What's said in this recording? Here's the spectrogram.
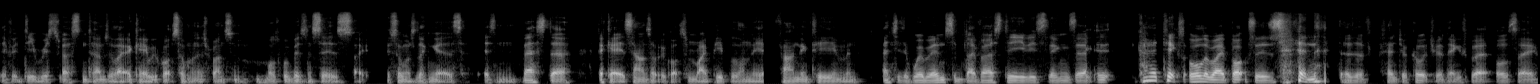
if it de-risks us in terms of like okay we've got someone that's run some multiple businesses like if someone's looking at us as an investor okay it sounds like we've got some right people on the founding team and and she's a woman some diversity these things like, it, kind of ticks all the right boxes and there's a potential culture and things, but also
